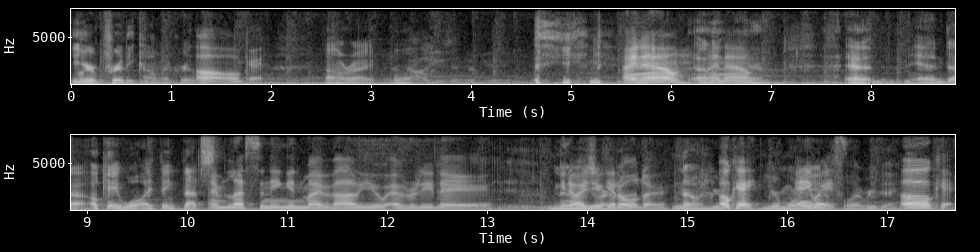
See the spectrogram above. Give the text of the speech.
You're pretty comic relief. Oh, okay. All right. Well, Values in your beauty. I know. I oh, know. man. And and uh, okay, well, I think that's I'm lessening in my value every day. no, know, as you are get not. older. No, you're Okay, You're more anyways. beautiful every day. Okay.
